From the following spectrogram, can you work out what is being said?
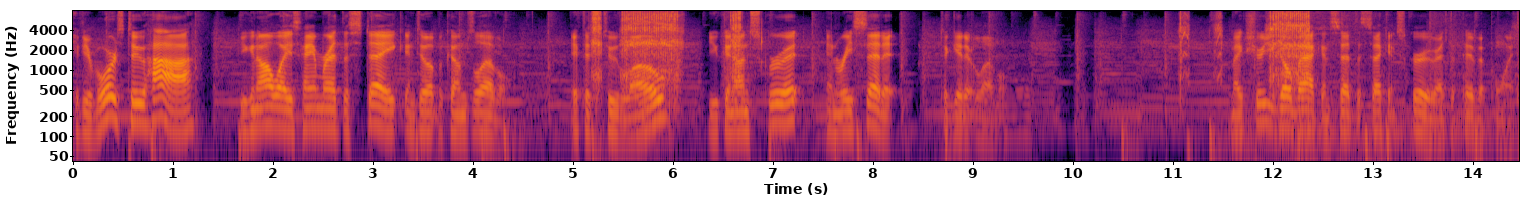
If your board's too high, you can always hammer at the stake until it becomes level. If it's too low, you can unscrew it and reset it to get it level. Make sure you go back and set the second screw at the pivot point.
